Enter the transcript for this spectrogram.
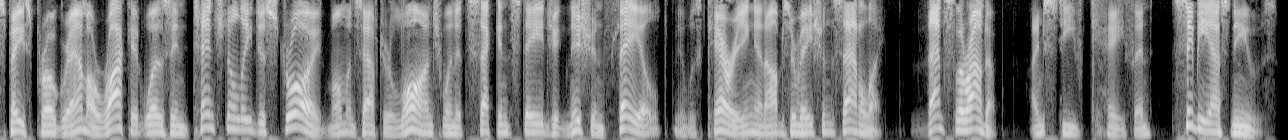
space program. A rocket was intentionally destroyed moments after launch when its second stage ignition failed. It was carrying an observation satellite. That's the roundup. I'm Steve Kathan, CBS News.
